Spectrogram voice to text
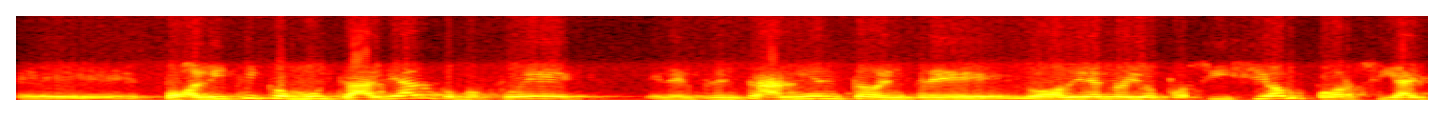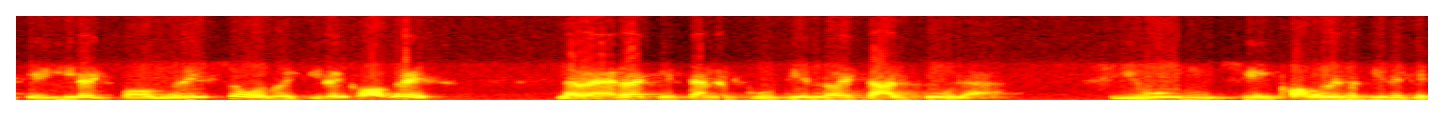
eh, político muy caldeado como fue el enfrentamiento entre gobierno y oposición por si hay que ir al Congreso o no hay que ir al Congreso. La verdad que están discutiendo a esta altura si, un, si el Congreso tiene que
